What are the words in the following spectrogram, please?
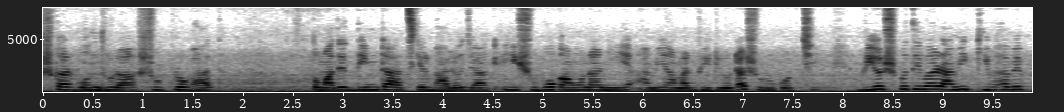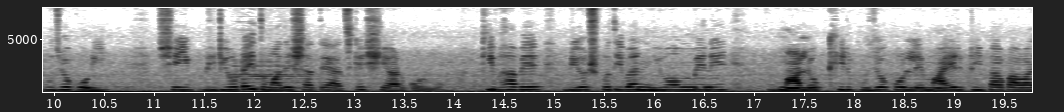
নমস্কার বন্ধুরা, সুপ্রভাত তোমাদের দিনটা আজকের ভালো যাক, এই শুভ কামনা নিয়ে আমি আমার ভিডিওটা শুরু করছি বৃহস্পতিবার আমি কীভাবে পুজো করি, সেই ভিডিওটাই তোমাদের সাথে আজকে শেয়ার করব। কীভাবে বৃহস্পতিবার নিয়ম মেনে মা লক্ষ্মীর পুজো করলে মায়ের কৃপা পাওয়া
